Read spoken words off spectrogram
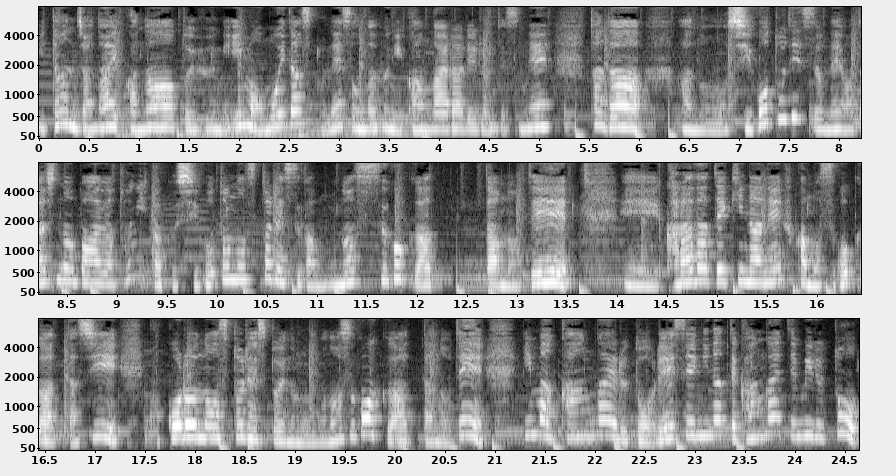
いたんじゃないかなというふうに今思い出すとねそんなふうに考えられるんですね。ただあの仕事ですよね。私の場合はとにかく仕事のストレスがものすごくあってったので、えー、体的なね負荷もすごくあったし心のストレスというのもものすごくあったので今考えると冷静になって考えてみると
